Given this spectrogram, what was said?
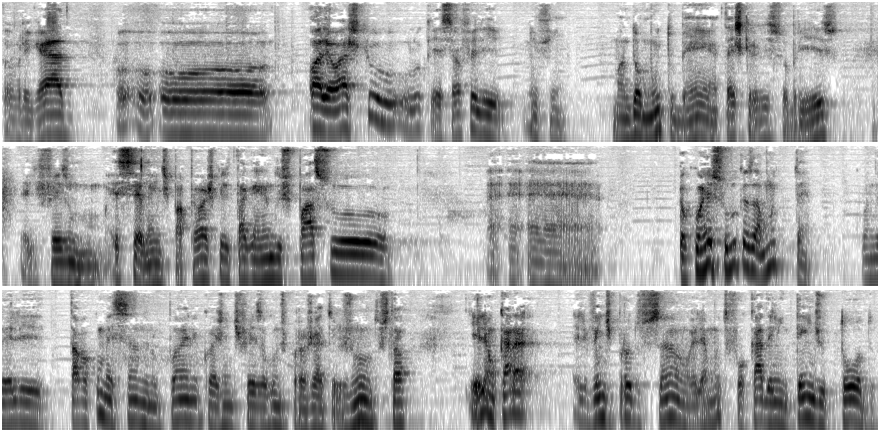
Muito obrigado. O, o, o... Olha, eu acho que o, o Lucas Self, ele, enfim, mandou muito bem, até escrevi sobre isso. Ele fez um excelente papel, acho que ele está ganhando espaço. É, é, é... Eu conheço o Lucas há muito tempo. Quando ele estava começando no Pânico, a gente fez alguns projetos juntos tal. Ele é um cara, ele vem de produção, ele é muito focado, ele entende o todo,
